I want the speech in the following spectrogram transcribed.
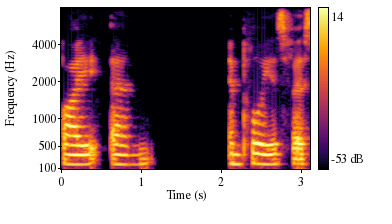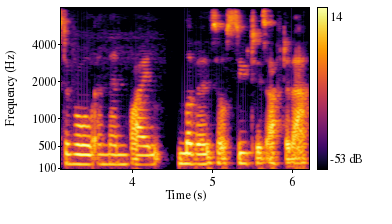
by um, employers first of all, and then by lovers or suitors after that.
